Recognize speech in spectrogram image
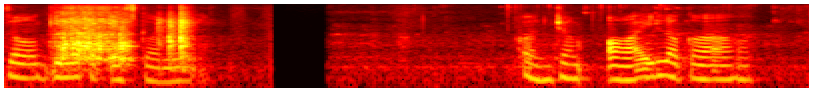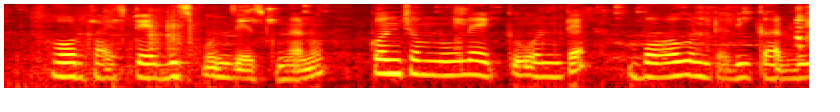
సో గిన్నె పెట్టేసుకొని కొంచెం ఆయిల్ ఒక ఫోర్ ఫైవ్ టేబుల్ స్పూన్స్ వేసుకున్నాను. కొంచెం నూనె ఎక్కువ ఉంటే బాగుంటుంది కర్రీ.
